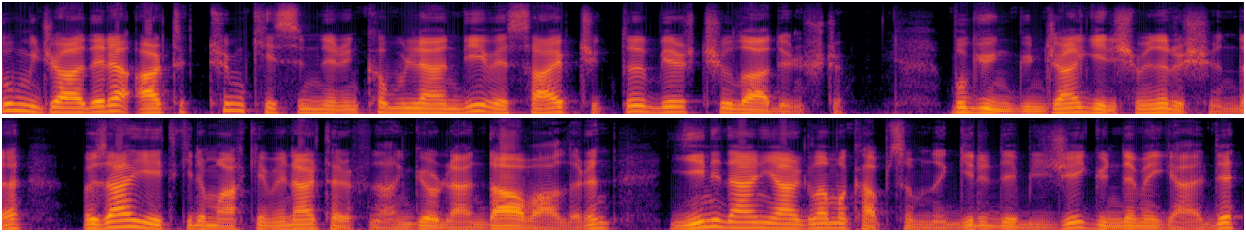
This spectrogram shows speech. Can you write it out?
bu mücadele artık tüm kesimlerin kabullendiği ve sahip çıktığı bir çığlığa dönüştü. Bugün güncel gelişmeler ışığında özel yetkili mahkemeler tarafından görülen davaların yeniden yargılama kapsamına girilebileceği gündeme geldi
